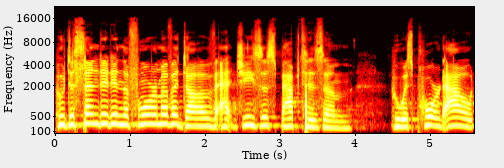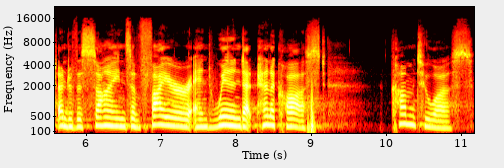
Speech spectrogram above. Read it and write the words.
who descended in the form of a dove at Jesus' baptism, who was poured out under the signs of fire and wind at Pentecost, come to us.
